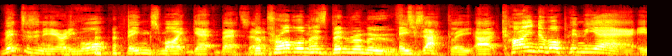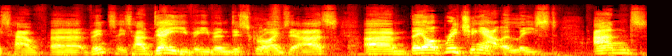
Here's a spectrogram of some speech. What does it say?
Vince isn't here anymore. Things might get better. the problem has been removed. Exactly. Uh, kind of up in the air is how uh, Vince, is how Dave even describes it as. Um, they are reaching out at least. And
